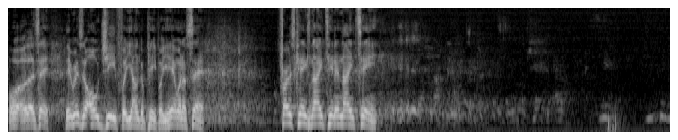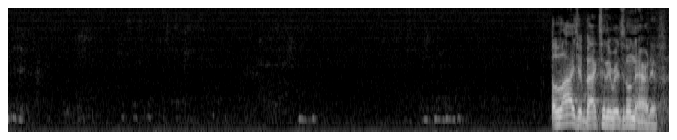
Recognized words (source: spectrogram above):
or uh, let's say the original OG for younger people. You hear what I'm saying? 1 Kings 19 and 19. Elijah, back to the original narrative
